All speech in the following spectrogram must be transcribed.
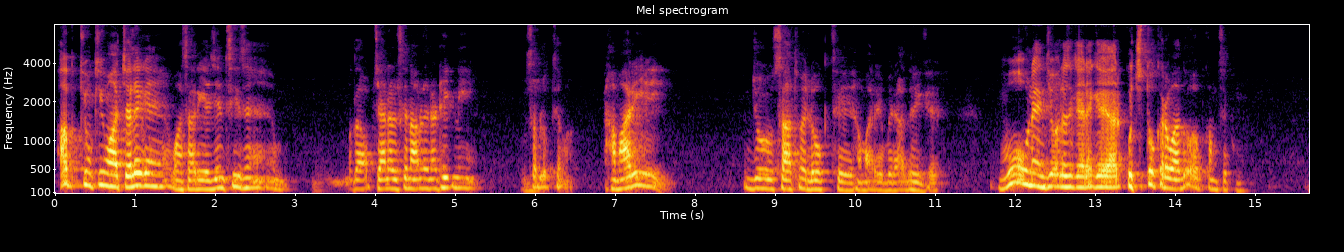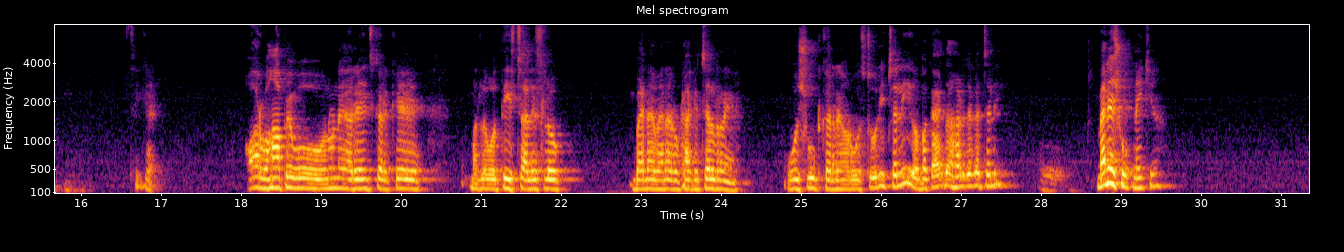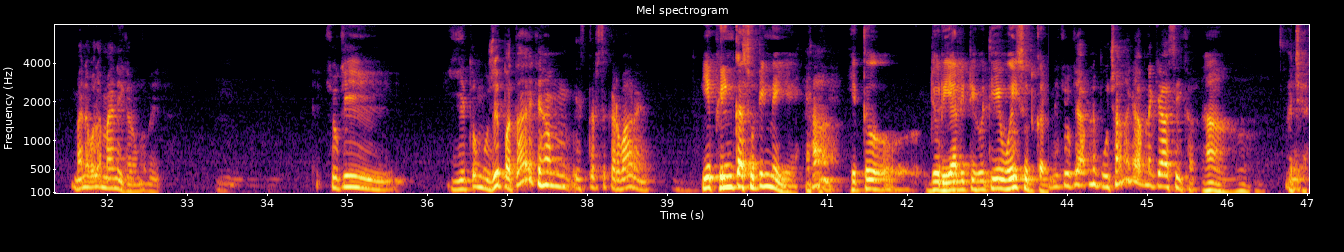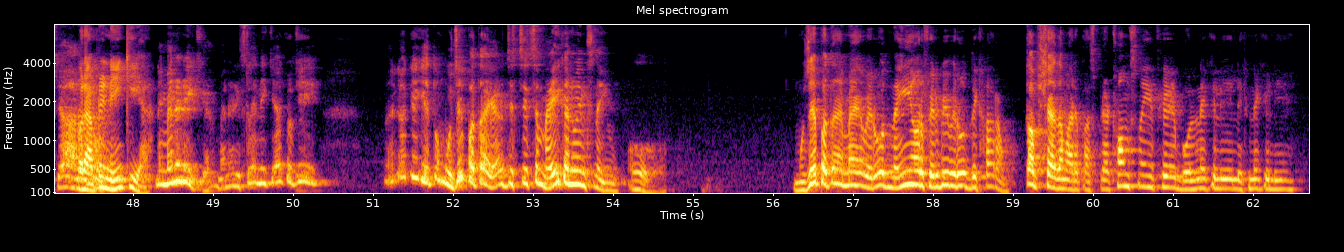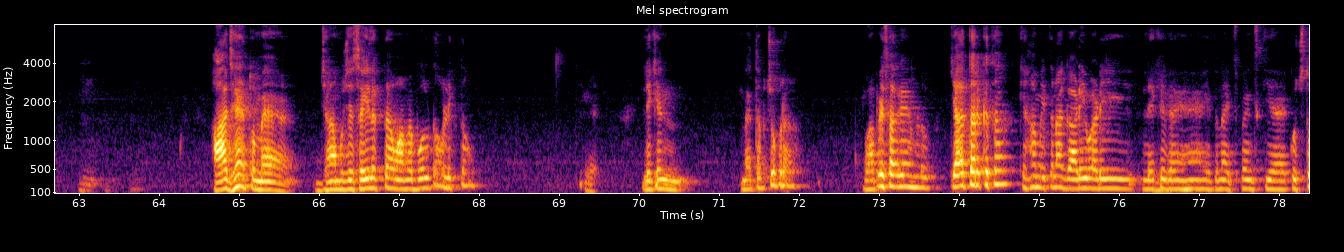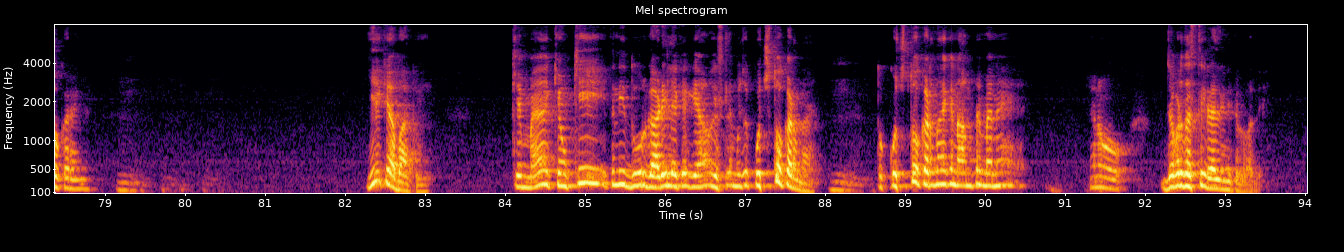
अब क्योंकि वहाँ चले गए हैं वहाँ सारी एजेंसीज हैं मतलब चैनल्स के नाम लेना ठीक नहीं है सब लोग थे वहाँ। हमारी जो साथ में लोग थे, हमारे बिरादरी के, वो उन एन वाले से कह रहे कि यार, कुछ तो करवा दो अब कम से कम। ठीक है? और वहाँ पे वो उन्होंने अरेंज करके मतलब वो तीस चालीस लोग बैनर वैनर उठा के चल रहे हैं। वो शूट कर रहे हैं और वो स्टोरी चली और बाकायदा हर जगह चली। मैंने शूट नहीं किया। मैंने बोला, मैं नहीं करूँगा भाई। क्योंकि ये तो मुझे पता है कि हम इस तरह से करवा रहे हैं। ये फ़िल्म का शूटिंग नहीं है। हाँ। ये तो जो रियलिटी होती है वही शूट कर नहीं क्योंकि आपने पूछा ना कि आपने क्या सीखा। हाँ हाँ, हाँ। अच्छा। क्या और? आपने नहीं किया? नहीं मैंने नहीं किया। मैंने इसलिए नहीं किया क्योंकि मैंने कहा कि ये तो मुझे पता है यार जिस चीज़ से मैं ही कन्विंस नहीं हूँ। ओ मुझे पता है मैं विरोध नहीं और फिर भी विरोध दिखा रहा हूँ। तब शायद हमारे पास प्लेटफॉर्म्स नहीं थे बोलने के लिए लिखने के लिए। आज हैं तो मैं जहाँ मुझे सही लगता है, वहाँ मैं बोलता हूँ, लिखता हूँ। ठीक है। लेकिन मैं तब चुप रहा। वापस आ गए हम लोग। क्या तर्क था कि हम इतना गाड़ी वाड़ी लेके गए हैं, इतना एक्सपेंस किया है, कुछ तो करेंगे? ये क्या बात हुई? कि मैं, क्योंकि इतनी दूर गाड़ी लेके गया हूँ, इसलिए मुझे कुछ तो करना है। तो कुछ तो करना है के नाम पे मैंने यू नो ज़बरदस्ती रैली निकलवा दी।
